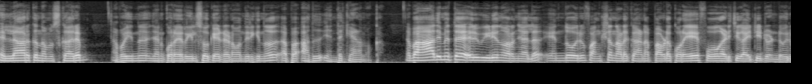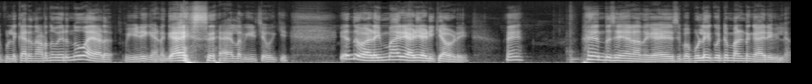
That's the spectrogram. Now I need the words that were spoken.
എല്ലാവർക്കും നമസ്കാരം. അപ്പോൾ ഇന്ന് ഞാൻ കുറേ റീൽസൊക്കെ ആയിട്ടാണ് വന്നിരിക്കുന്നത്. അപ്പോൾ അത് എന്തൊക്കെയാണെന്ന് നോക്കാം. അപ്പോൾ ആദ്യമത്തെ ഒരു വീഡിയോ എന്ന് പറഞ്ഞാൽ എന്തോ ഒരു ഫംഗ്ഷൻ നടക്കുകയാണ് അപ്പോൾ അവിടെ കുറേ ഫോഗ് അടിച്ച് കയറ്റിയിട്ടുണ്ട്. ഒരു പുള്ളിക്കാരൻ നടന്നു വരുന്നു. അയാൾ വീഴുകയാണ്. ഗൈസ് അയാളുടെ വീഴ്ച നോക്കി. എന്ത് വേണം ഇമ്മാരി അടി അടിക്കാം അവിടെ. ഏ? എന്ത് ചെയ്യാനാണ് ഗൈസ് ഇപ്പോൾ പുള്ളിയെ കുറ്റം പറഞ്ഞിട്ടും കാര്യമില്ല.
